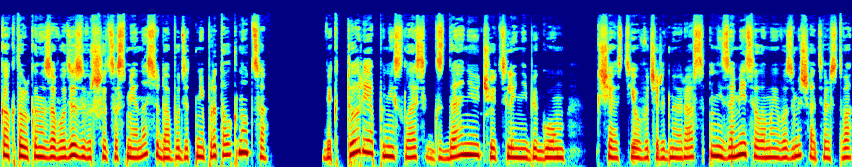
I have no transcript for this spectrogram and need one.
Как только на заводе завершится смена, сюда будет не протолкнуться». Виктория понеслась к зданию чуть ли не бегом. К счастью, в очередной раз не заметила моего замешательства.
